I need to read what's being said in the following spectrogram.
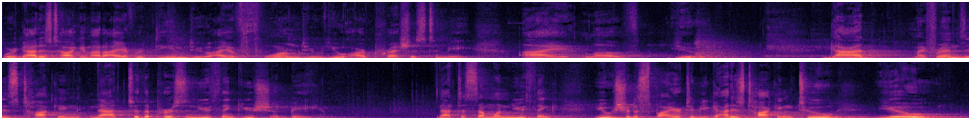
where God is talking about, I have redeemed you, I have formed you, you are precious to me. I love you. God, my friends, is talking not to the person you think you should be, not to someone you think you should aspire to be. God is talking to you.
